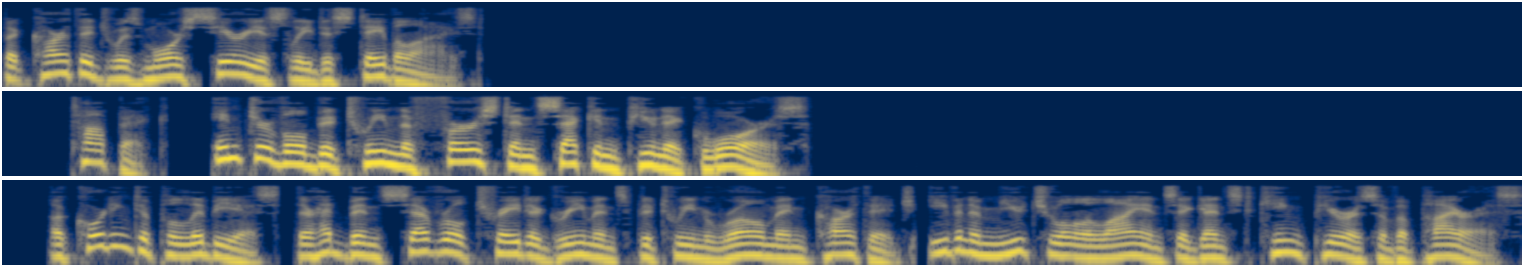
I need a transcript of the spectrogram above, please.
but Carthage was more seriously destabilized. Interval between the First and Second Punic Wars According to Polybius, there had been several trade agreements between Rome and Carthage, even a mutual alliance against King Pyrrhus of Epirus.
